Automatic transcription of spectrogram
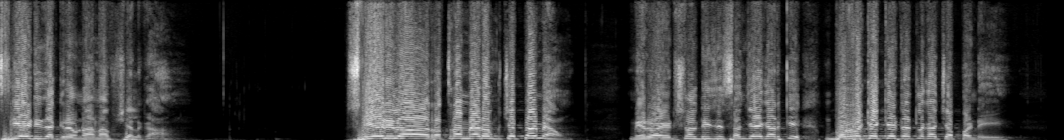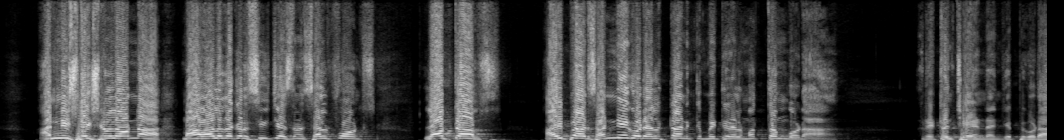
సిఐడి దగ్గర ఉన్న అనఫిషియల్గా. సిఐడిల రత్న మేడంకు చెప్పాం మేము. మీరు అడిషనల్ డీజీ సంజయ్ గారికి బుర్రకెక్కేటట్లుగా చెప్పండి. అన్ని స్టేషన్లో ఉన్న మా వాళ్ళ దగ్గర సీజ్ చేసిన సెల్ ఫోన్స్ ల్యాప్టాప్స్ ఐప్యాడ్స్ అన్నీ కూడా ఎలక్ట్రానిక్ మెటీరియల్ మొత్తం కూడా రిటర్న్ చేయండి అని చెప్పి కూడా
